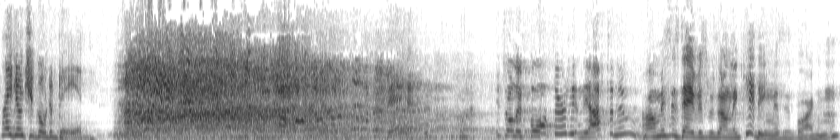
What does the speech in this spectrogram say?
Why don't you go to bed? Bed? only 4.30 in the afternoon. Oh, Mrs. Davis was only kidding, Mrs. Boynton.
